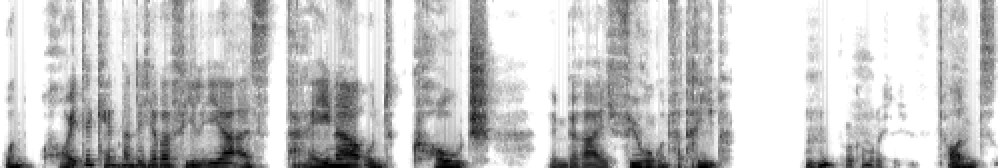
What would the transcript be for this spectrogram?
Und heute kennt man dich aber viel eher als Trainer und Coach im Bereich Führung und Vertrieb. Mhm, vollkommen richtig. Und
